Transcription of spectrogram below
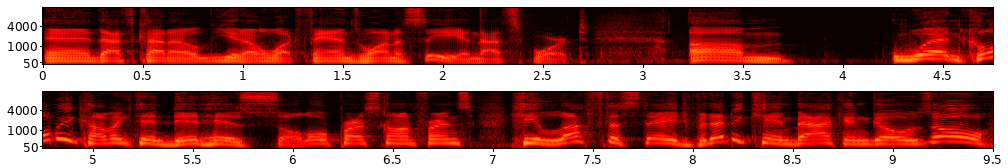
And that's kind of, you know, what fans want to see in that sport. Um, when Colby Covington did his solo press conference, he left the stage, but then he came back and goes, Oh,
